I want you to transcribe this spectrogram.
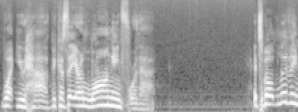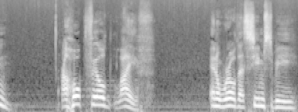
what you have because they are longing for that. It's about living a hope filled life in a world that seems to be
